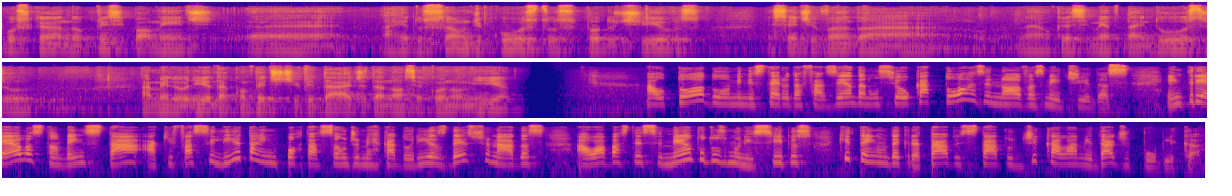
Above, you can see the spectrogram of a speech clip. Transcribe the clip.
buscando principalmente é, a redução de custos produtivos, incentivando a, né, o crescimento da indústria, a melhoria da competitividade da nossa economia. Ao todo, o Ministério da Fazenda anunciou 14 novas medidas. Entre elas também está a que facilita a importação de mercadorias destinadas ao abastecimento dos municípios que tenham decretado estado de calamidade pública.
